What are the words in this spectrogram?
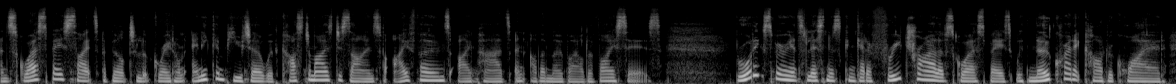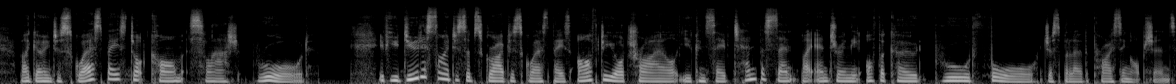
And Squarespace sites are built to look great on any computer with customized designs for iPhones, iPads, and other mobile devices. Broad Experience listeners can get a free trial of Squarespace with no credit card required by going to squarespace.com/broad. If you do decide to subscribe to Squarespace after your trial, you can save 10% by entering the offer code BROAD4 just below the pricing options.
